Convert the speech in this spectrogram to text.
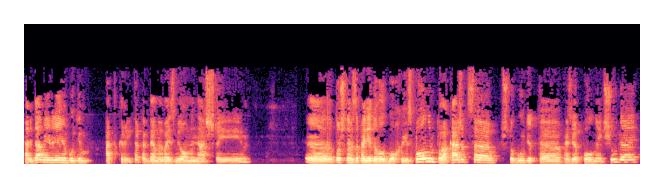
Когда мы евреями будем открыто, когда мы возьмем наши э, то, что нам заповедовал Бог, и исполним, то окажется, что будет, э, произойдет полное чудо,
